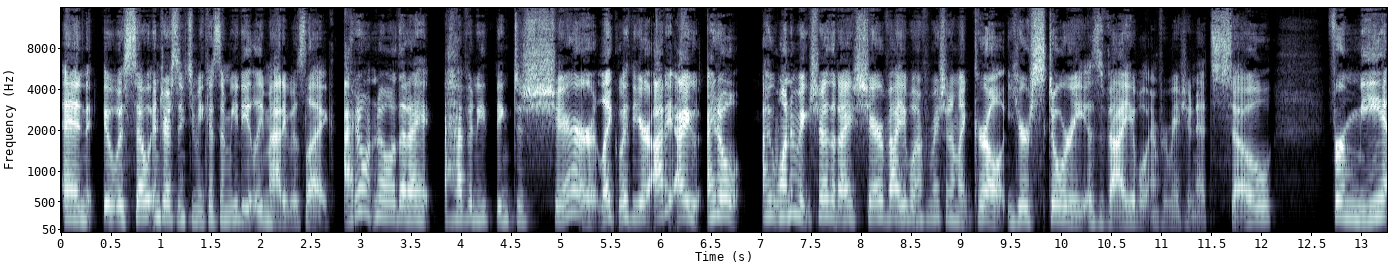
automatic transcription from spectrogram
And it was so interesting to me because immediately Maddie was like, I don't know that I have anything to share. Like with your audio, I, I don't I want to make sure that I share valuable information. I'm like, girl, your story is valuable information. It's so for me,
